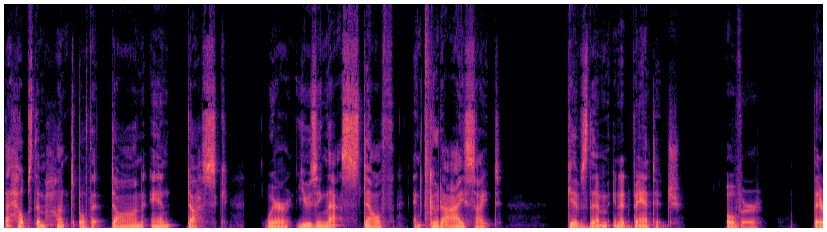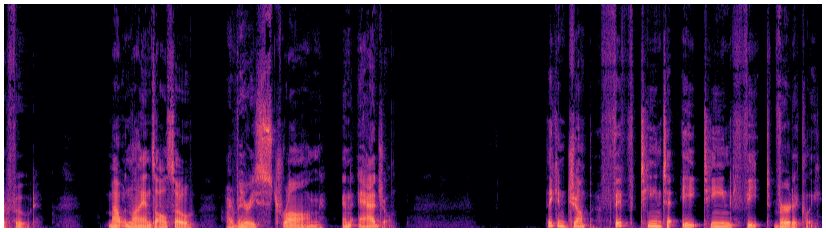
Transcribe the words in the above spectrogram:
that helps them hunt both at dawn and dusk, where using that stealth and good eyesight gives them an advantage over their food. Mountain lions also are very strong and agile. They can jump 15 to 18 feet vertically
